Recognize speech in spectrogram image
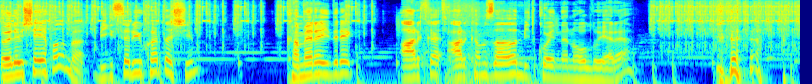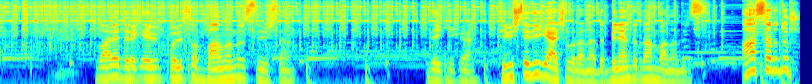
öyle bir şey yapalım mı? Bilgisayarı yukarı taşıyayım. Kamerayı direkt arka arkamıza alalım bitcoinlerin olduğu yere. Var ya direkt evi polis ol banlanırız Twitch'ten. Bir dakika. Twitch'te değil gerçi buranın adı. Blender'dan banlanırız. Aa sarı dur.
